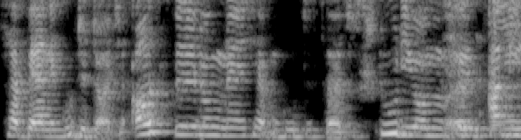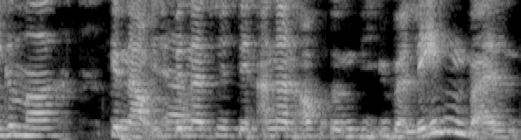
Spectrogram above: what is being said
ich habe ja eine gute deutsche Ausbildung, ne? ich habe ein gutes deutsches Studium. Schön Abi gemacht. Genau, ich ja. bin natürlich den anderen auch irgendwie überlegen, weil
